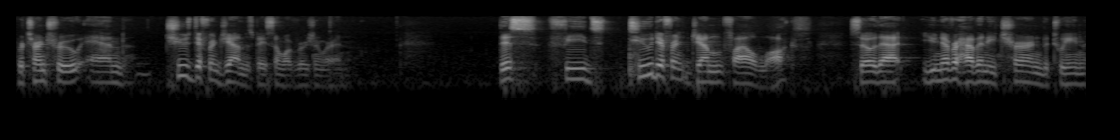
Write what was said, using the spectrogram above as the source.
return true and choose different gems based on what version we're in. This feeds two different gem file locks so that you never have any churn between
